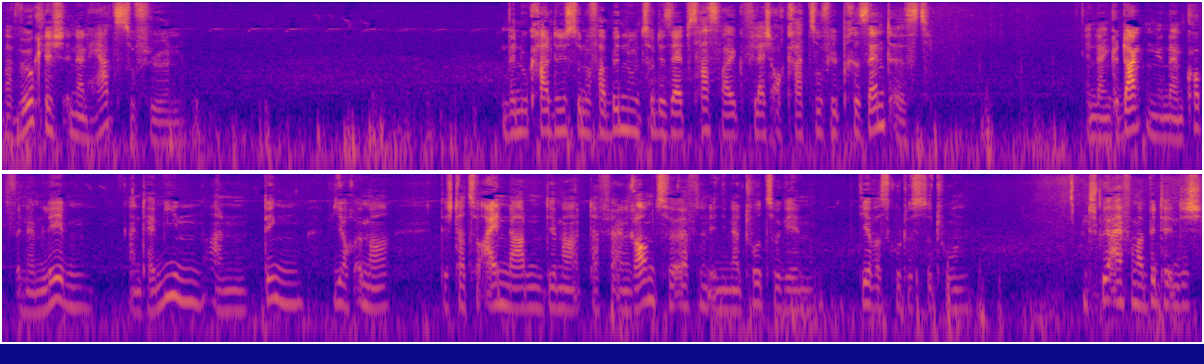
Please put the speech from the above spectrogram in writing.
mal wirklich in dein Herz zu fühlen. Und wenn du gerade nicht so eine Verbindung zu dir selbst hast, weil vielleicht auch gerade so viel präsent ist, in deinen Gedanken, in deinem Kopf, in deinem Leben, an Terminen, an Dingen, wie auch immer, dich dazu einladen, dir mal dafür einen Raum zu öffnen, in die Natur zu gehen, dir was Gutes zu tun. Und spür einfach mal bitte in dich,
